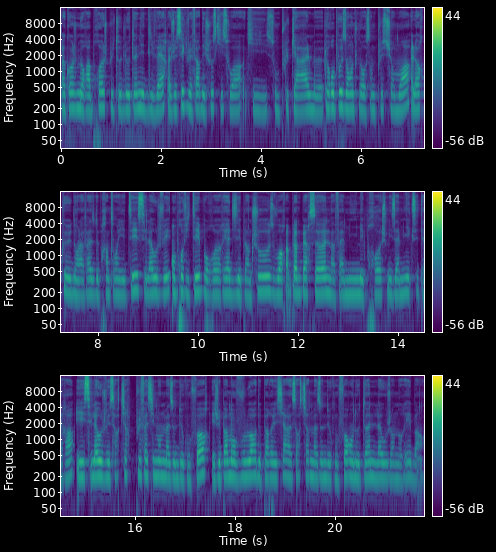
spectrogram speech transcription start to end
Bah, quand je me rapproche plutôt de l'automne et de l'hiver, bah, je sais que je vais faire des choses qui soient qui sont plus calmes, plus reposantes, je me ressens plus sur moi. Alors que dans la phase de printemps et été, c'est là où je vais en profiter pour euh, réaliser plein de choses, voir plein de personnes, ma famille, mes proches, mes amis, etc. Et c'est là où je vais sortir plus facilement de ma zone de confort. Et je vais pas m'en vouloir de pas réussir à sortir de ma zone de confort en automne, là où j'en aurai ben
